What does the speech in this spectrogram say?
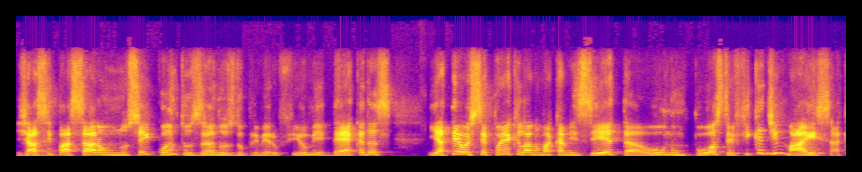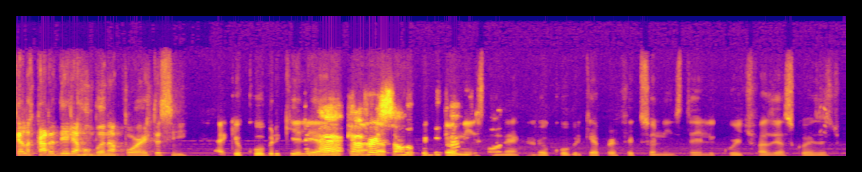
Já É. se passaram não sei quantos anos do primeiro filme, décadas, e até hoje você põe aquilo lá numa camiseta ou num pôster, fica demais aquela cara dele arrombando a porta, assim. É que o Kubrick, ele É, era um aquela cara versão do Kubrick é perfeccionista, foda. né, cara? O Kubrick é perfeccionista. Ele curte fazer as coisas, tipo...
